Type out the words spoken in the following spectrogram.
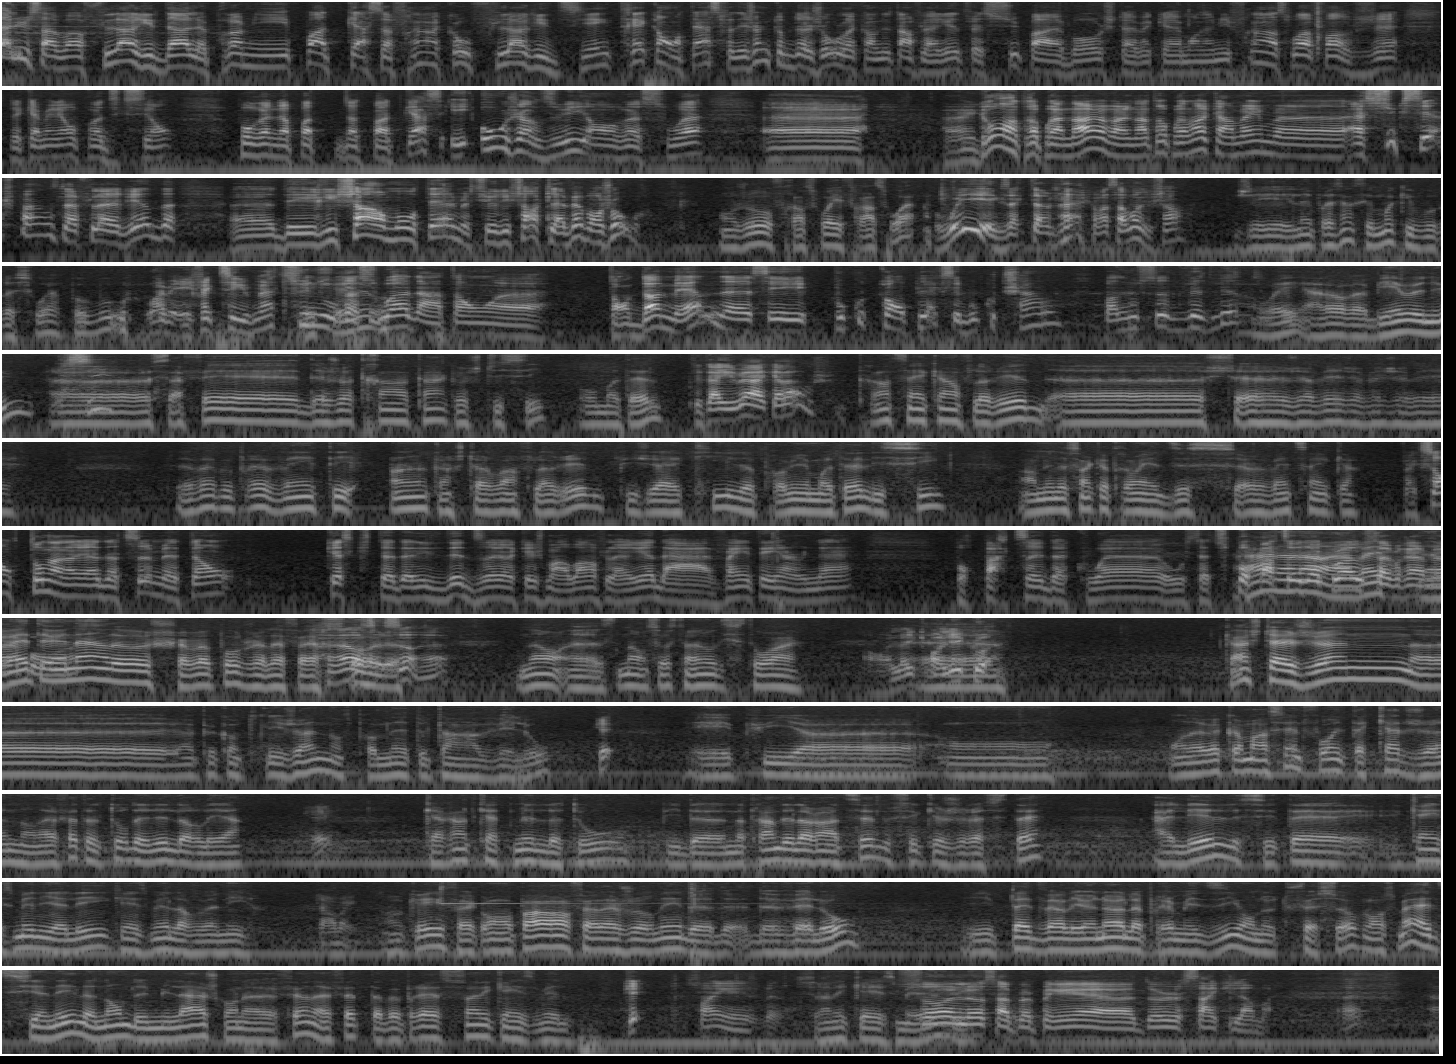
Salut, ça va? Florida, le premier podcast franco-floridien. Très content. Ça fait déjà une couple de jours qu'on est en Floride. Ça fait super beau. J'étais avec euh, mon ami François Forget de Caméléon Productions pour euh, notre, pod- notre podcast. Et aujourd'hui, on reçoit euh, un gros entrepreneur, un entrepreneur quand même à succès, je pense, de la Floride, des Richard Motel. Monsieur Richard Clavet, bonjour. Bonjour François et François. Oui, exactement. Comment ça va, Richard? J'ai l'impression que c'est moi qui vous reçois, pas vous. Oui, bien effectivement, tu nous reçois dans ton, euh, ton domaine. Euh, C'est beaucoup de complexes et beaucoup de chambres. Parle-nous ça vite, vite. Oui, alors euh, bienvenue. Merci. Euh, ça fait déjà 30 ans que je suis ici, au motel. Tu es arrivé à quel âge? 35 ans en Floride. J'avais, j'avais, j'avais, j'avais à peu près 21 quand je suis arrivé en Floride. Puis j'ai acquis le premier motel ici en 1990, j'avais 25 ans. Fait que si on retourne en arrière de ça, mettons, qu'est-ce qui t'a donné l'idée de dire, OK, je m'en vais en Floride à 21 ans pour partir de quoi? Ou c'était-tu pour Ah, partir non, non, de quoi ou c'était 20 vraiment à pour... 21 ans, là, je savais pas que j'allais faire Ah ça. non, c'est ça, hein? Non, euh, non, ça c'est une autre histoire. On l'é- on Euh, l'écoute. Quand j'étais jeune, euh, un peu comme tous les jeunes, on se promenait tout le temps en vélo. OK. Et puis, euh, on, on avait commencé une fois, on était quatre jeunes, on avait fait le tour de l'île d'Orléans. OK. 44 000 le tour. Puis de Notre-Dame-des-Laurentides, où c'est que je restais, à Lille, c'était 15 000 y aller, 15 000 à revenir. Quand même. OK? Fait qu'on part faire la journée de, de- de vélo. Et peut-être vers les 1 h de l'après-midi, on a tout fait ça. Puis on se met à additionner le nombre de millages qu'on avait fait. On a fait à peu près 75 000. OK, 115 000. 75 000. Ça, là, c'est à peu près euh, 200 km.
